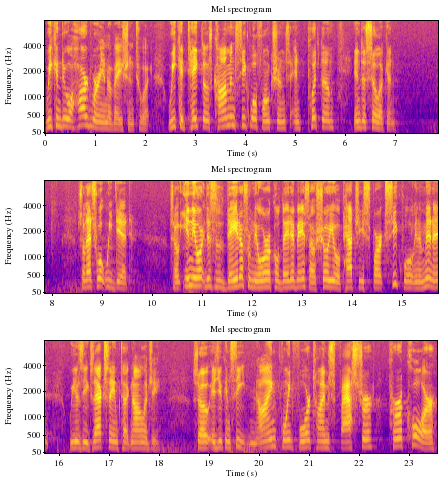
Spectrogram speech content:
We can do a hardware innovation to it. We could take those common SQL functions and put them into silicon. So that's what we did. So in the, this is data from the Oracle database. I'll show you Apache Spark SQL in a minute. We use the exact same technology. So as you can see, 9.4 times faster per core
